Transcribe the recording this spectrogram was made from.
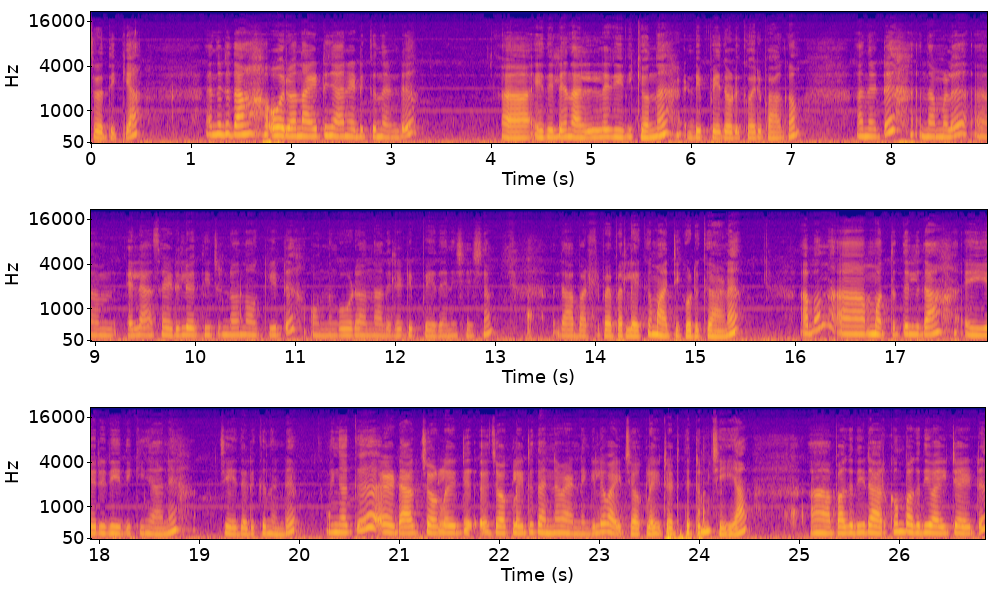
ശ്രദ്ധിക്കുക. എന്നിട്ട് ഇതാ ഓരോന്നായിട്ട് ഞാൻ എടുക്കുന്നുണ്ട്. ഇതിൽ നല്ല രീതിക്കൊന്ന് ഡിപ്പ് ചെയ്ത് കൊടുക്കുക ഒരു ഭാഗം. എന്നിട്ട് നമ്മൾ എല്ലാ സൈഡിലും എത്തിയിട്ടുണ്ടോ എന്ന് നോക്കിയിട്ട് ഒന്നും കൂടെ ഒന്ന് അതിൽ ഡിപ്പ് ചെയ്തതിന് ശേഷം ഇതാ ബട്ടർ പേപ്പറിലേക്ക് മാറ്റി കൊടുക്കുകയാണ്. അപ്പം മൊത്തത്തിൽ ഇതാ ഈ ഒരു രീതിക്ക് ഞാൻ ചെയ്തെടുക്കുന്നുണ്ട്. നിങ്ങൾക്ക് ഡാർക്ക് ചോക്ലേറ്റ് ചോക്ലേറ്റ് തന്നെ വേണമെങ്കിൽ വൈറ്റ് ചോക്ലേറ്റ് എടുത്തിട്ടും ചെയ്യാം. പകുതി ഡാർക്കും പകുതി വൈറ്റ് ആയിട്ട്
